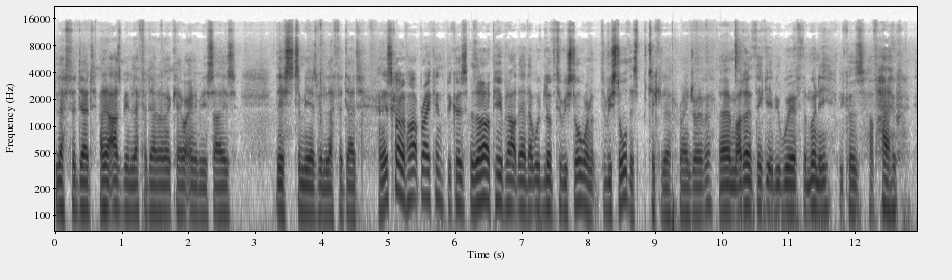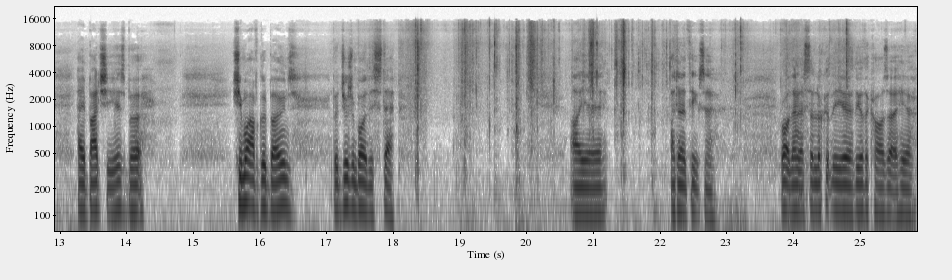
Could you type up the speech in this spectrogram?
left for dead, and it has been left for dead. I don't care what anybody says. This to me has been left for dead, and it's kind of heartbreaking because there's a lot of people out there that would love to restore one, to restore this particular Range Rover. Um, I don't think it'd be worth the money because of how how bad she is, but she might have good bones. But judging by this step, I uh, I don't think so. Right then, let's look at the uh, the other cars out here.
